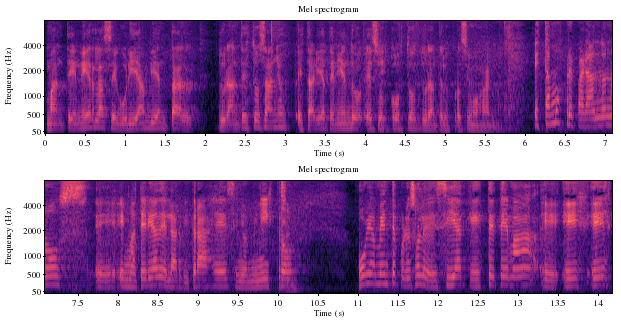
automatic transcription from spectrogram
mantener la seguridad ambiental durante estos años estaría teniendo esos costos durante los próximos años. Estamos preparándonos eh, en materia del arbitraje, señor ministro. Obviamente, por eso le decía que este tema eh, es,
